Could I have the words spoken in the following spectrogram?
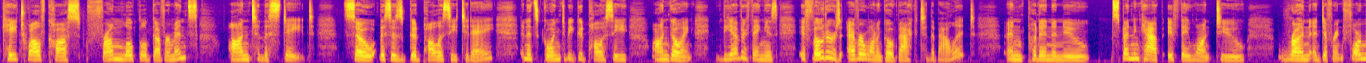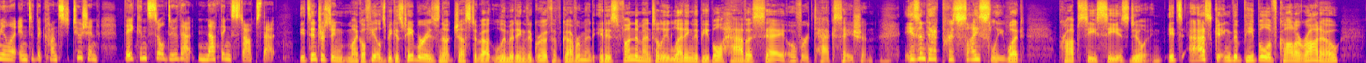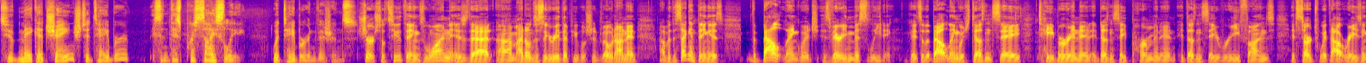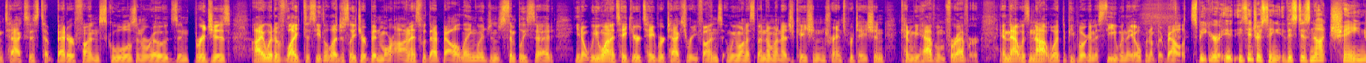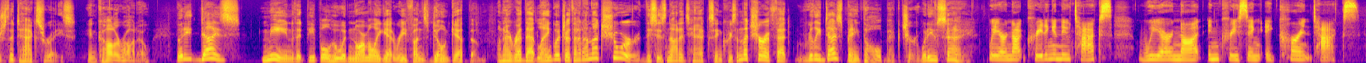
K 12 costs from local governments onto the state. So, this is good policy today, and it's going to be good policy ongoing. The other thing is, if voters ever want to go back to the ballot and put in a new spending cap, if they want to run a different formula into the Constitution, they can still do that. Nothing stops that. It's interesting, Michael Fields, because Tabor is not just about limiting the growth of government. It is fundamentally letting the people have a say over taxation. Mm-hmm. Isn't that precisely what Prop CC is doing. It's asking the people of Colorado to make a change to Tabor. Isn't this precisely what Tabor envisions? Sure. So, two things. One is that um, I don't disagree that people should vote on it. Uh, but the second thing is the ballot language is very misleading. Okay, so the ballot language doesn't say Tabor in it. It doesn't say permanent. It doesn't say refunds. It starts without raising taxes to better fund schools and roads and bridges. I would have liked to see the legislature been more honest with that ballot language and simply said, you know, we want to take your Tabor tax refunds and we want to spend them on education and transportation. Can we have them forever? And that was not what the people are going to see when they open up their ballot. Speaker, it's interesting. This does not change the tax rate in Colorado, but it does mean that people who would normally get refunds don't get them. When I read that language, I thought, I'm not sure. This is not a tax increase. I'm not sure if that really does paint the whole picture. What do you say? We are not creating a new tax. We are not increasing a current tax.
